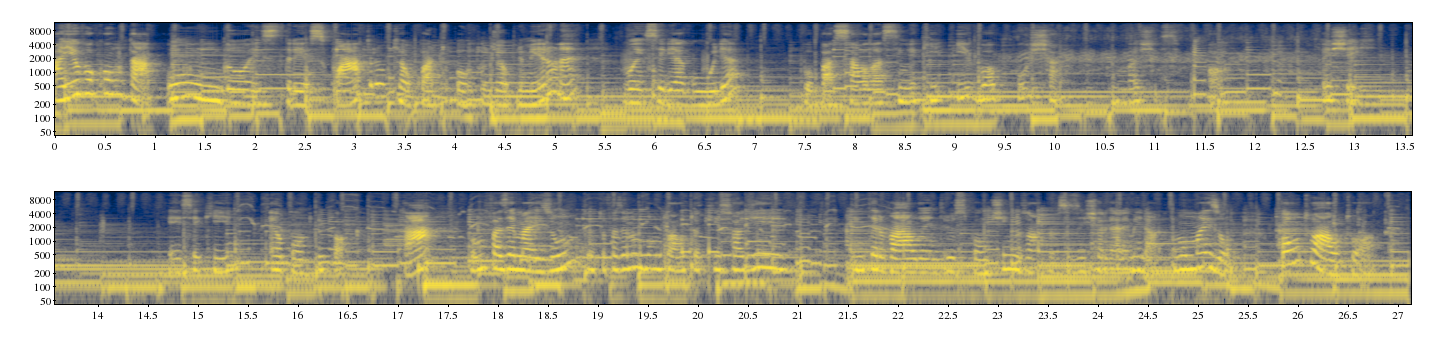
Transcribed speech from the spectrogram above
Aí eu vou contar um, dois, três, quatro, que é o quarto ponto, onde é o primeiro, né? Vou inserir a agulha, vou passar o lacinho aqui e vou puxar baixíssimo, ó. Fechei. Esse aqui é o ponto pipoca, tá? Vamos fazer mais um. Eu tô fazendo um ponto alto aqui só de intervalo entre os pontinhos, ó, pra vocês enxergarem melhor. Vamos mais um. Ponto alto, ó.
